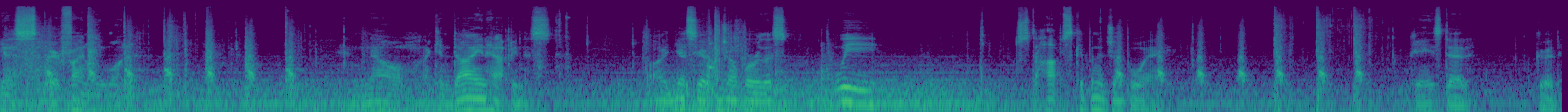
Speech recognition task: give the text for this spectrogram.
Yes, I finally won. And now I can die in happiness. Well, I guess you have to jump over this. Wee. Just a hop, skip, and a jump away. Okay, he's dead. Good.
